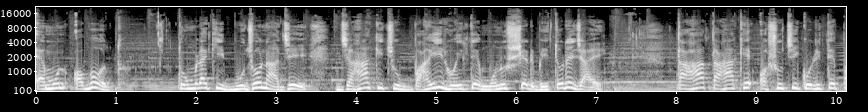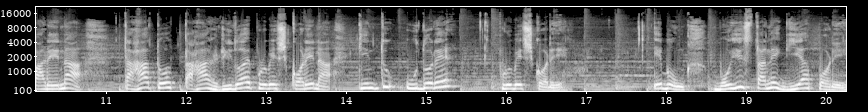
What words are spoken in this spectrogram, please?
এমন অবোধ? তোমরা কি বুঝো না যে যাহা কিছু বাহির হইতে মনুষ্যের ভিতরে যায়, তাহা তাহাকে অসুচি করিতে পারে না, তাহা তো তাহার হৃদয় প্রবেশ করে না কিন্তু উদরে প্রবেশ করে এবং বহিস্থানে গিয়া পড়ে।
